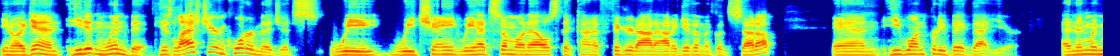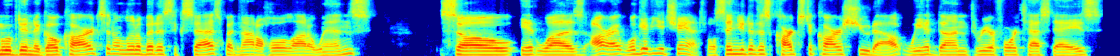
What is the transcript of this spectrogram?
you know, again, he didn't win big. His last year in quarter midgets, we we changed. We had someone else that kind of figured out how to give him a good setup, and he won pretty big that year. And then we moved into go karts and a little bit of success, but not a whole lot of wins. So it was all right. We'll give you a chance. We'll send you to this carts to cars shootout. We had done three or four test days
